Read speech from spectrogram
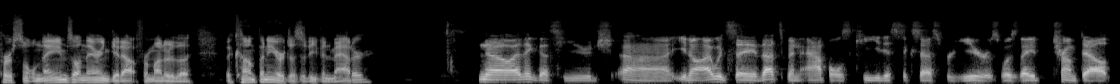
personal names on there and get out from under the the company or does it even matter no, I think that's huge. Uh, you know, I would say that's been Apple's key to success for years. Was they trumped out,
